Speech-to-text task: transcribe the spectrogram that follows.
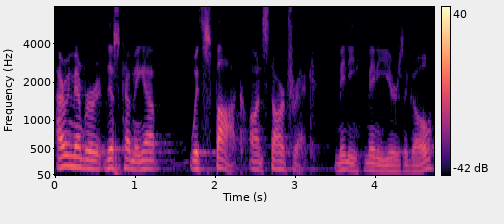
I remember this coming up with Spock on Star Trek many, many years ago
